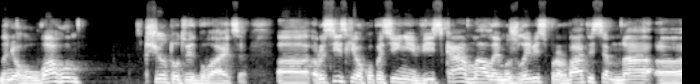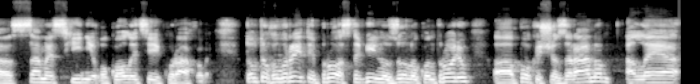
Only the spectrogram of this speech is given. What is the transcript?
на нього увагу. Що тут відбувається? Російські окупаційні війська мали можливість прорватися на саме східні околиці Курахове. Тобто, говорити про стабільну зону контролю поки що зарано, але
